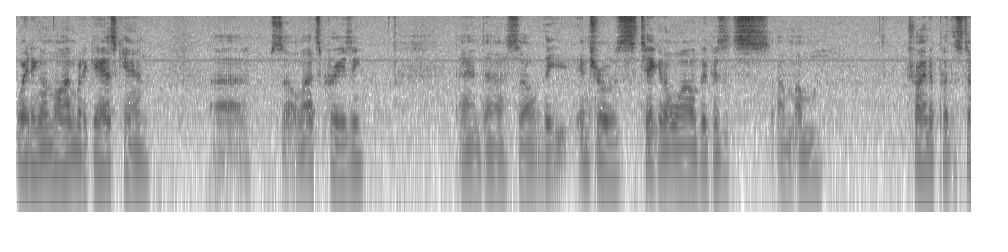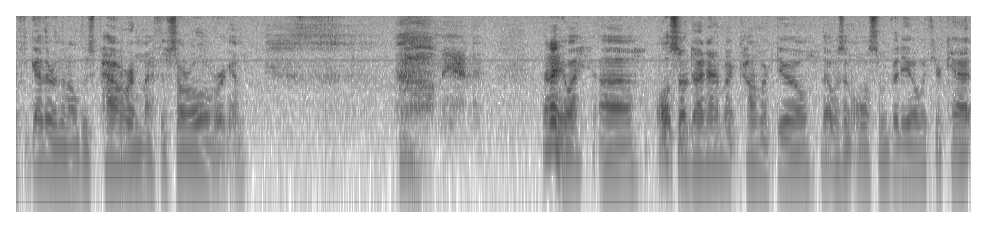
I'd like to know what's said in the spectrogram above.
waiting online with a gas can. Uh, so that's crazy. And uh, so the intro's taking a while because it's I'm, I'm trying to put the stuff together and then I'll lose power and I have to start all over again. Oh man. But anyway, uh, also Dynamic Comic Duo. That was an awesome video with your cat,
